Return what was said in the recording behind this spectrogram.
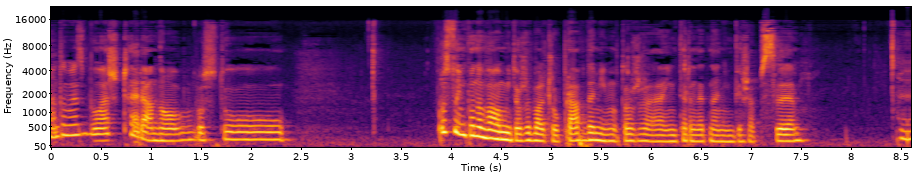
Natomiast była szczera, no po prostu. Po prostu imponowało mi to, że walczą prawdę, mimo to, że internet na nim wiesza psy. Yy,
